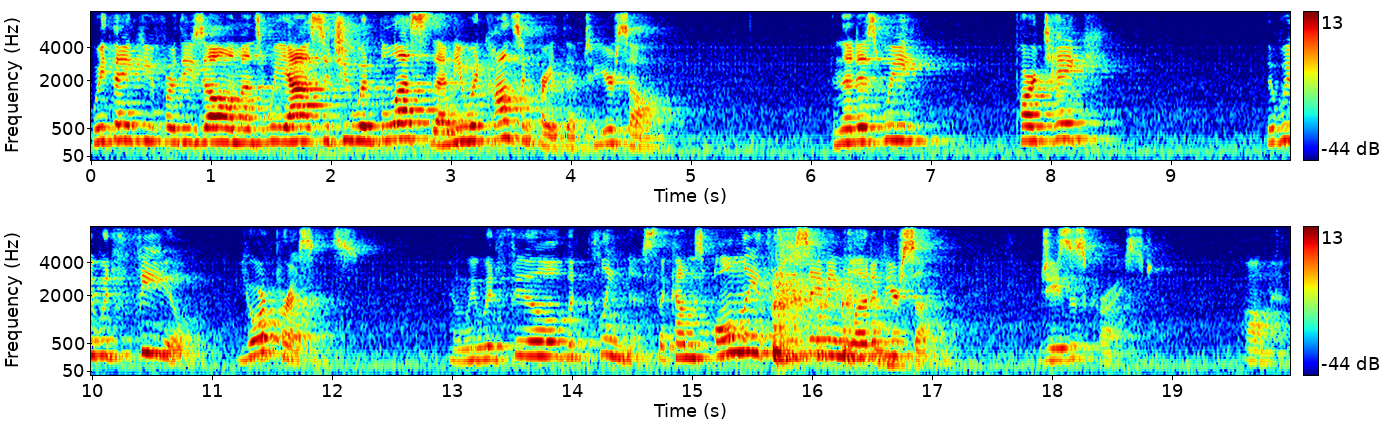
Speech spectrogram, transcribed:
We thank you for these elements. We ask that you would bless them, you would consecrate them to yourself. And that as we partake, that we would feel your presence and we would feel the cleanness that comes only through the saving blood of your Son, Jesus Christ. Amen.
